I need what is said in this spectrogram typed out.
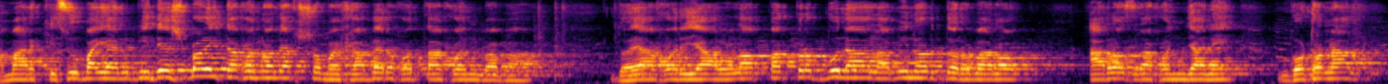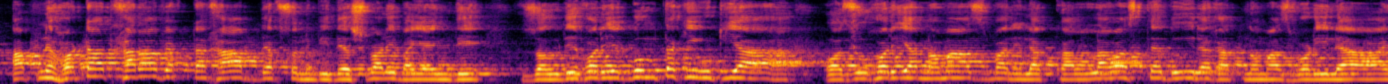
আমার কিছু বাইয়ান বিদেশ বাড়ি তখন অনেক সময় খাবের কথা কন বাবা। দয়া করিয়া আল্লাহ পাক রব্বুল আলমিনর দরবার আরজ রাখন জানে। ঘটনার আপনি হঠাৎ খারাপ একটা খাপ দেখছেন বিদেশ বাড়ি বাইয়াইন দি। জলদি করিয়া গুম তাকি উঠিয়া, অজু করিয়া নমাজ বানিলা আল্লাহ আসতে দুই রেখাত নমাজ পড়িলাই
